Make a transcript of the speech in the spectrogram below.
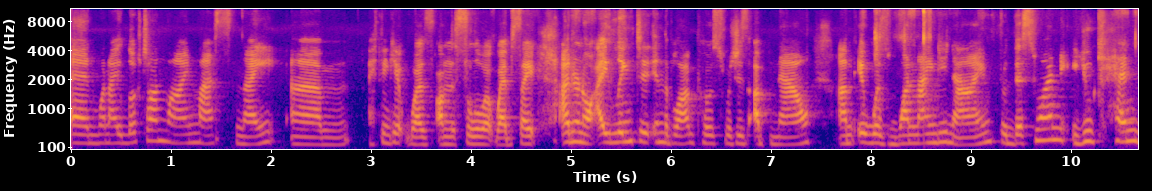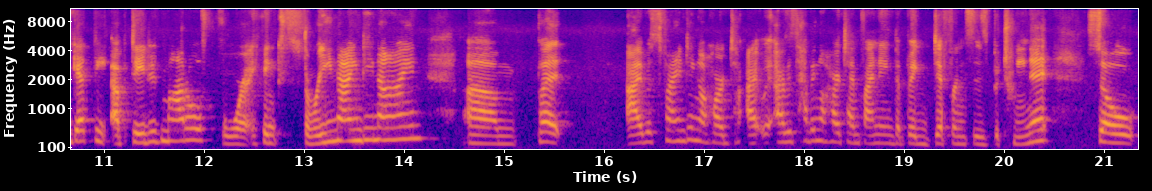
And when I looked online last night, um, I think it was on the Silhouette website. I don't know. I linked it in the blog post, which is up now. Um, it was 199 for this one. You can get the updated model for I think 399. Um, but I was finding a hard time. I was having a hard time finding the big differences between it. So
